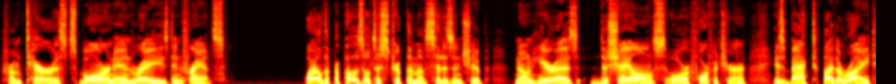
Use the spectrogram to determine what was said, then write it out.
from terrorists born and raised in France. While the proposal to strip them of citizenship, known here as déchéance or forfeiture, is backed by the right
